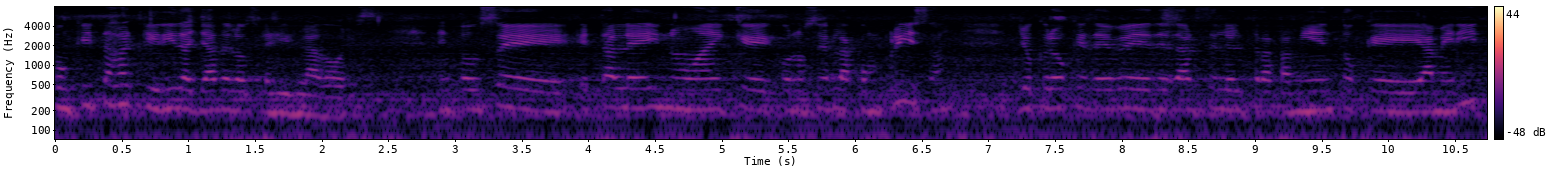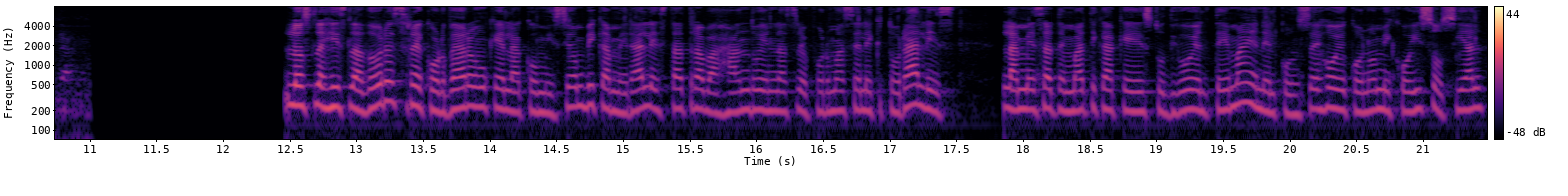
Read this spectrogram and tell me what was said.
conquistas adquiridas ya de los legisladores. Entonces, esta ley no hay que conocerla con prisa. Yo creo que debe de dársele el tratamiento que amerita. Los legisladores recordaron que la comisión bicameral está trabajando en las reformas electorales. La mesa temática que estudió el tema en el Consejo Económico y Social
